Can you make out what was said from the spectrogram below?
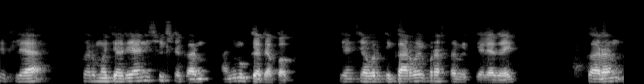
तिथल्या कर्मचारी आणि शिक्षकां आणि मुख्याध्यापक यांच्यावरती कारवाई प्रस्तावित केल्या जाईल. कारण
